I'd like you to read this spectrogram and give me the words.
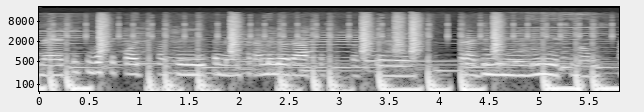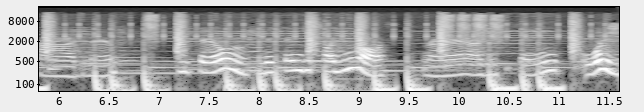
né? O que, que você pode fazer também para melhorar a sua situação, para diminuir esse mal-estar, né? Então, Então, depende só de nós, né? A gente tem, hoje,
